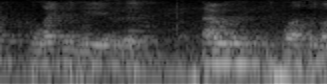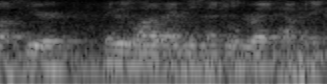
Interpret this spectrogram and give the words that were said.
Like collectively, the thousand plus of us here, I think there's a lot of existential dread happening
